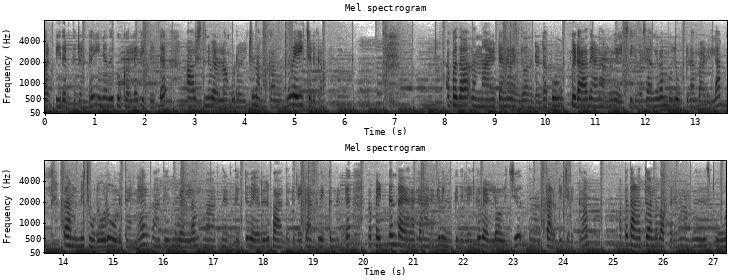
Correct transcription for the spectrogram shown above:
കട്ട് ചെയ്തെടുത്തിട്ടുണ്ട്. ഇനി അത് കുക്കറിലേക്ക് ഇട്ടിട്ട് ആവശ്യത്തിന് വെള്ളം കൂടെ ഒഴിച്ച് നമുക്കതൊന്ന് വേവിച്ചെടുക്കണം. അപ്പോൾ ഇതാ നന്നായിട്ട് തന്നെ വെന്ത് വന്നിട്ടുണ്ട്. അപ്പോൾ ഉപ്പിടാതെയാണ് നമ്മൾ വേവിച്ചിരിക്കുന്നത്. ശകലം പോലും ഉപ്പിടാൻ പാടില്ല. അപ്പോൾ നമ്മളിന് ചൂടോടുകൂടി തന്നെ അതിൽ നിന്ന് വെള്ളം വാർന്നെടുത്തിട്ട് വേറൊരു പാത്രത്തിലേക്ക് ആക്കി വെക്കുന്നുണ്ട്. അപ്പോൾ പെട്ടെന്ന് തയ്യാറാക്കാനാണെങ്കിൽ നിങ്ങൾക്ക് ഇതിലേക്ക് വെള്ളം ഒഴിച്ച് തണുപ്പിച്ചെടുക്കാം. അപ്പോൾ തണുത്ത് വന്ന പപ്പരങ്ങൾ നമ്മൾ ഒരു സ്പൂൺ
